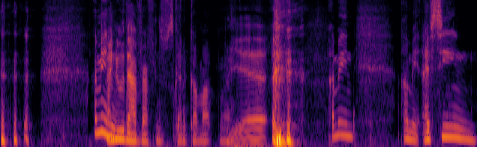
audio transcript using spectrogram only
I mean, I knew that reference was gonna come up. Like, Yeah, I mean, I mean, I've seen.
